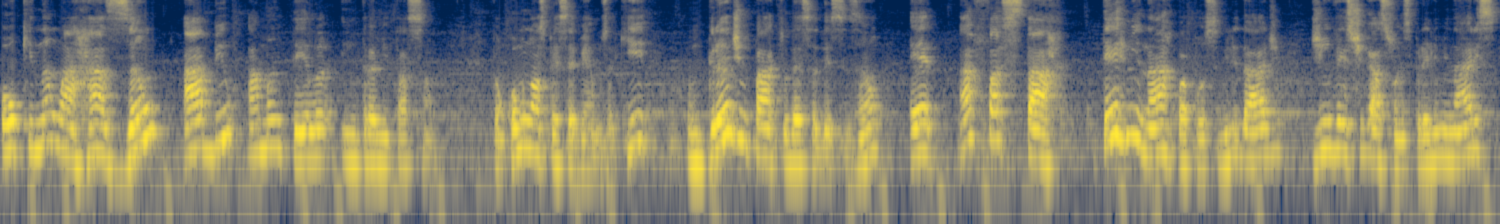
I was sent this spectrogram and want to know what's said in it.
ou que não há razão hábil a mantê-la em tramitação. Então, como nós percebemos aqui, um grande impacto dessa decisão é afastar, terminar com a possibilidade de investigações preliminares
